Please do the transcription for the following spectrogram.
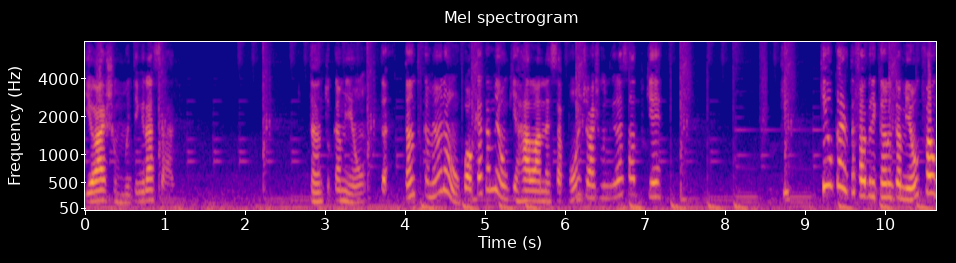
E eu acho muito engraçado. Tanto caminhão, tanto caminhão não, qualquer caminhão que ralar nessa ponte eu acho muito engraçado porque que quem é o cara que tá fabricando um caminhão que faz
